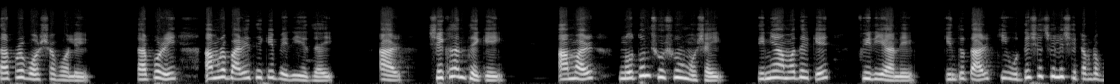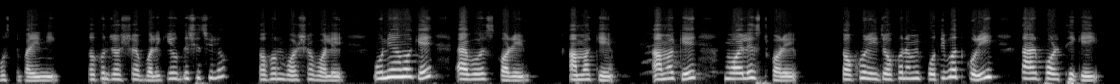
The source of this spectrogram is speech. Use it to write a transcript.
তারপরে বর্ষা বলে তারপরে আমরা বাড়ি থেকে বেরিয়ে যাই। আর সেখান থেকেই আমার নতুন শ্বশুর মশাই তিনি আমাদেরকে ফিরিয়ে আনে। কিন্তু তার কি উদ্দেশ্য ছিল সেটা আমরা বুঝতে পারিনি। তখন যশ সাহেব বলে, কি উদ্দেশ্য ছিল? তখন বর্ষা বলে, উনি আমাকে অ্যাভয়েস করে আমাকে আমাকে ময়লেস্ট করে। তখনই যখন আমি প্রতিবাদ করি, তারপর থেকেই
